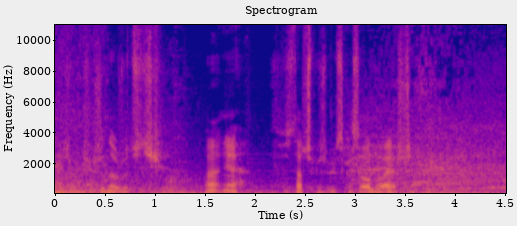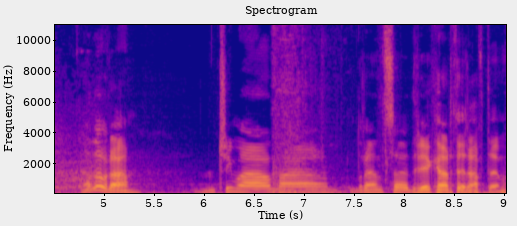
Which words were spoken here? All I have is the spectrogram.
Będzie musiał jedną rzucić. A nie, wystarczy, żeby mi skasował dwa jeszcze. No dobra. Czyli ma na ręce dwie karty raptem.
